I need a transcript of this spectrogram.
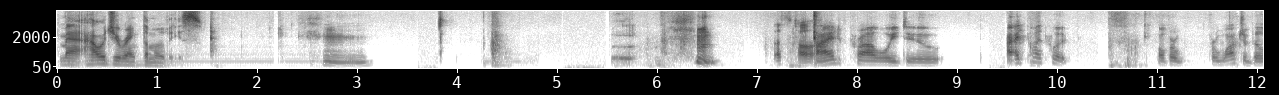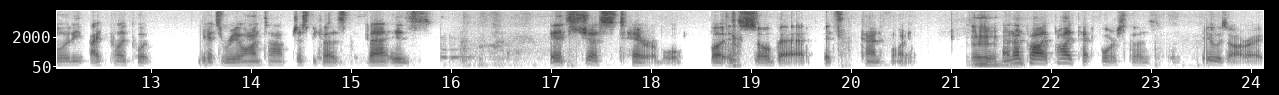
Matt? How would you rank the movies? Hmm. Hmm. That's tough. I'd probably do. I'd probably put over for watchability. I'd probably put Gets Real on top, just because that is. It's just terrible, but it's so bad. It's kind of funny. Mm-hmm. And then probably probably Pet Force because it was all right.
